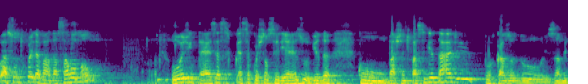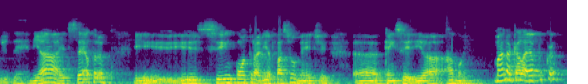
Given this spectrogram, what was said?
o assunto foi levado a Salomão. Hoje, em tese, essa questão seria resolvida com bastante facilidade por causa do exame de DNA, etc. E, e se encontraria facilmente uh, quem seria a mãe. Mas naquela época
